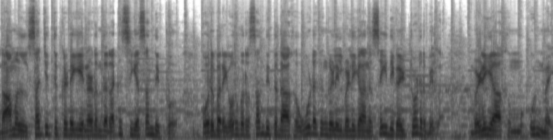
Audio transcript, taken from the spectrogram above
நாமல் சஜித்துக்கிடையே நடந்த ரகசிய சந்திப்பு. ஒருவரை ஒருவர் சந்தித்ததாக ஊடகங்களில் வெளியான செய்திகள் தொடர்பில் வெளியாகும் உண்மை.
